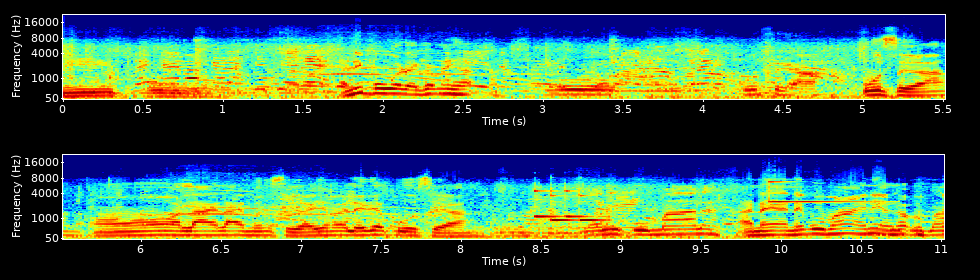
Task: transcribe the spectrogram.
นี่ปูอันนี้ปูอะไรครับนี่ฮะกูกูเสือปูเสืออ๋อลายลายเหมือนเสือใช่ไหมเลยเรียกปูเสือแล้วนี่ปูม้านะอันไหนอันนี้ปูม้าอันนี้ครับปูม้า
